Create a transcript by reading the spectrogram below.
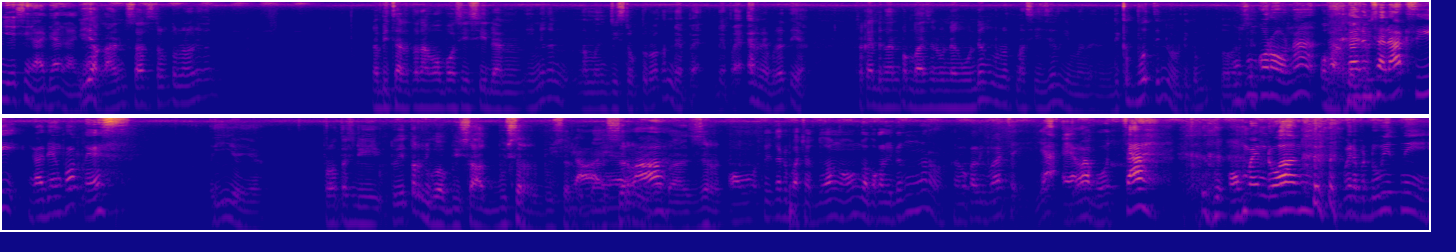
Iya sih nggak ada nggak ada. Iya kan secara strukturalnya kan. Nah bicara tentang oposisi dan ini kan namanya di struktural kan DP, DPR ya berarti ya terkait dengan pembahasan undang-undang menurut Mas Ijal gimana nih? dikebut ini loh dikebut loh. Mumpung corona Oh, nggak nggak ada bisa ada aksi nggak ada yang protes. Iya ya. Protes di Twitter juga bisa buser buser Ya buzzer juga buzzer oh Twitter bacot doang ngomong nggak bakal didengar nggak bakal dibaca. Ya elah bocah. Komen doang. Gue dapet duit nih.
